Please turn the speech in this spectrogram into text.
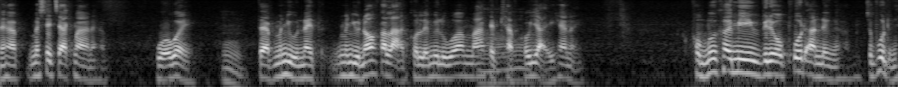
นะครับไม่ใช่แจ็คมานะครับหัวเว่ย แต่มันอยู่ในมันอยู่นอกตลาดคนเลยไม่รู้ว่า market cap เขาใหญ่แค่ไหน ผมเพิ่งเคยมีวิดีโอพูดอันหนึ่งอะครับจะพูดถึง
